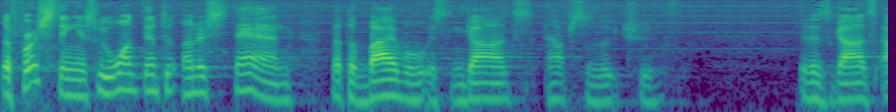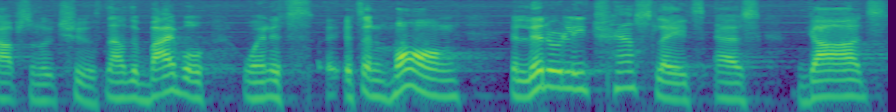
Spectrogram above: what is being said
The first thing is we want them to understand that the Bible is God's absolute truth. It is God's absolute truth. Now, the Bible, when it's, it's in Hmong, it literally translates as God's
